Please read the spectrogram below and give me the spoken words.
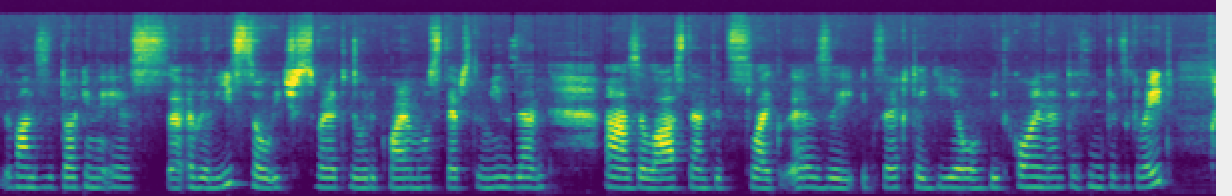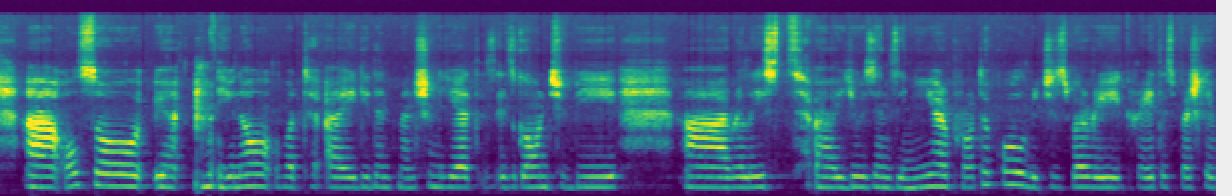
the token is uh, released, so each thread will require more steps to mint than uh, the last, and it's like uh, the exact idea of Bitcoin, and I think it's great. also, you know what I didn't mention yet, it's going to be uh, released uh, using the Near protocol, which is very great, especially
